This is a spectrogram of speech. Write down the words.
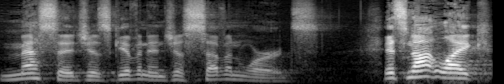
message is given in just seven words. It's not like,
